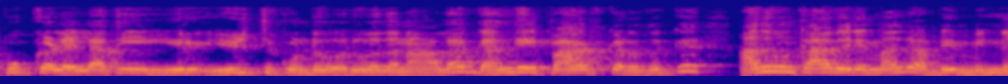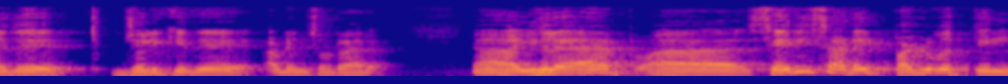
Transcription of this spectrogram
பூக்கள் எல்லாத்தையும் இழு- இழுத்து கொண்டு வருவதனால கங்கை பார்க்கறதுக்கு அதுவும் காவேரி மாதிரி அப்படியே மின்னுது ஜொலிக்குது அப்படின்னு சொல்றாரு. இதுல செரிசடை பழுவத்தில்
